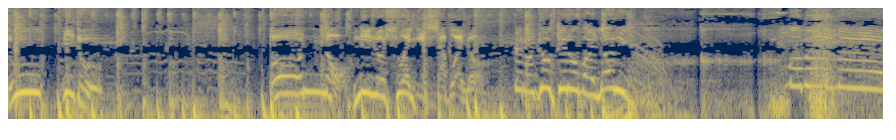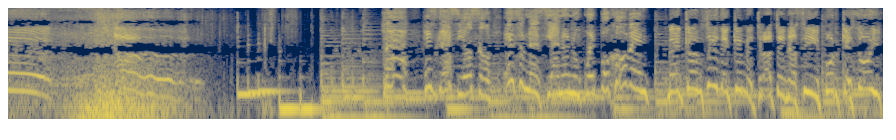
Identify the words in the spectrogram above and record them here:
tú y tú. Oh, no, ni lo sueñes, abuelo. Pero yo quiero bailar y... ¡Moverme! ¡Ah! Es gracioso. Es un anciano en un cuerpo joven. Me cansé de que me traten así porque soy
